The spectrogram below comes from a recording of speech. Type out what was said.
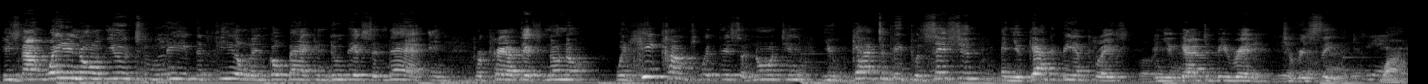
He's not waiting on you to leave the field and go back and do this and that and prepare this. No, no. When he comes with this anointing, you've got to be positioned and you've got to be in place and you've got to be ready to receive it. Wow.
